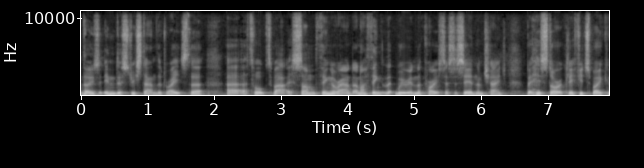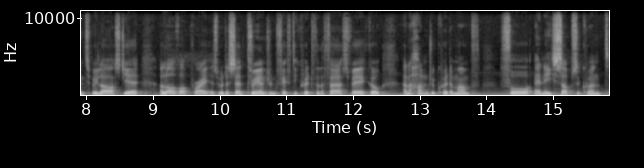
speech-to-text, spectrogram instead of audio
those industry standard rates that uh, are talked about is something around, and I think that we're in the process of seeing them change. But historically, if you'd spoken to me last year, a lot of operators would have said 350 quid for the first vehicle and 100 quid a month for any subsequent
